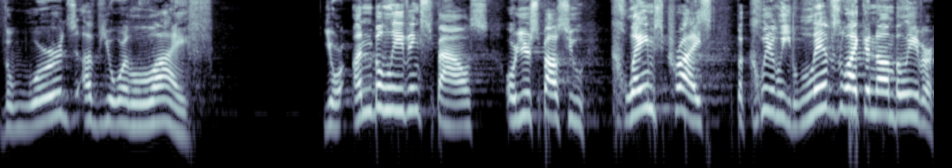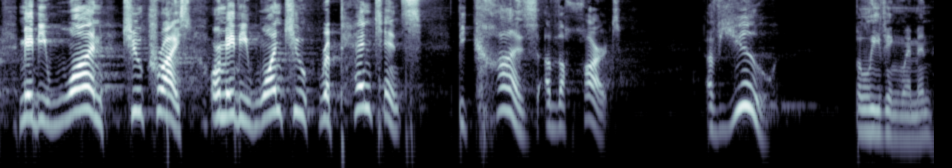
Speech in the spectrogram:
the words of your life, your unbelieving spouse or your spouse who claims Christ but clearly lives like a non believer, maybe won to Christ, or maybe won to repentance because of the heart of you, believing women,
